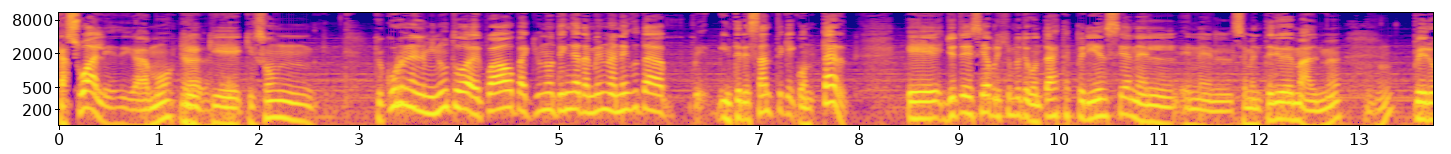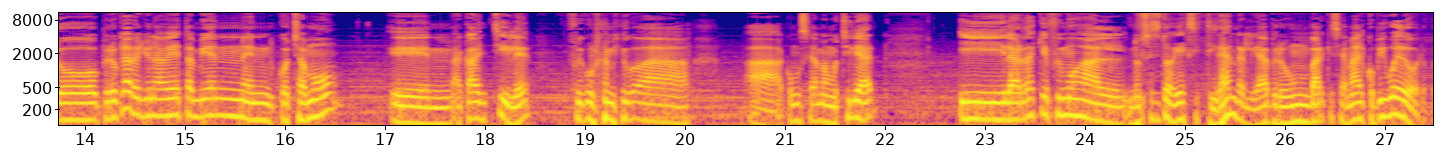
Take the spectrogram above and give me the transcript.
casuales, digamos, que, que son que ocurren en el minuto adecuado para que uno tenga también una anécdota eh, interesante que contar. Eh, yo te decía, por ejemplo, te contaba esta experiencia en el, en el cementerio de Malmö, pero, pero claro, yo una vez también en Cochamó, en, acá en Chile, fui con un amigo a, a, ¿cómo se llama?, mochilear, y la verdad es que fuimos al, no sé si todavía existirá en realidad, pero un bar que se llama El Copihue de Oro.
